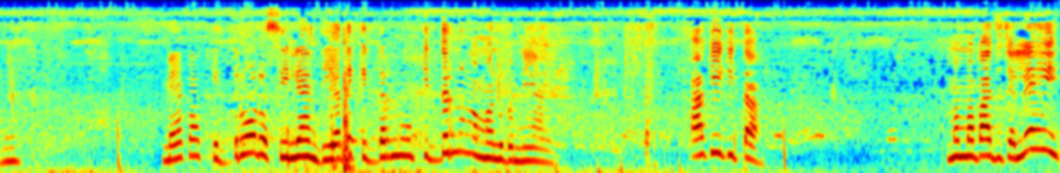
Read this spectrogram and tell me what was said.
ਬੰਨੀ ਮੈਂ ਕਹਾ ਕਿੱਧਰੋਂ ਰੱਸੀ ਲਿਆਂਦੀ ਆ ਤੇ ਕਿੱਧਰ ਨੂੰ ਕਿੱਧਰ ਨੂੰ ਮੰਮਾ ਨੂੰ ਬੰਨਿਆ ਏ? ਆ ਕੀ ਕੀਤਾ? ਮੰਮਾ ਭੱਜ ਚੱਲੇ ਹੀ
